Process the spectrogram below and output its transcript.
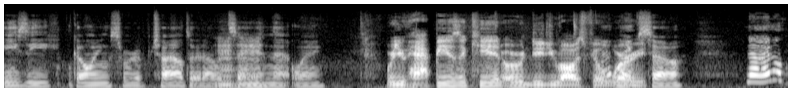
easy going sort of childhood, I would say, Mhm. in that way. Were you happy as a kid, or did you always feel I worried? think so. No, I don't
